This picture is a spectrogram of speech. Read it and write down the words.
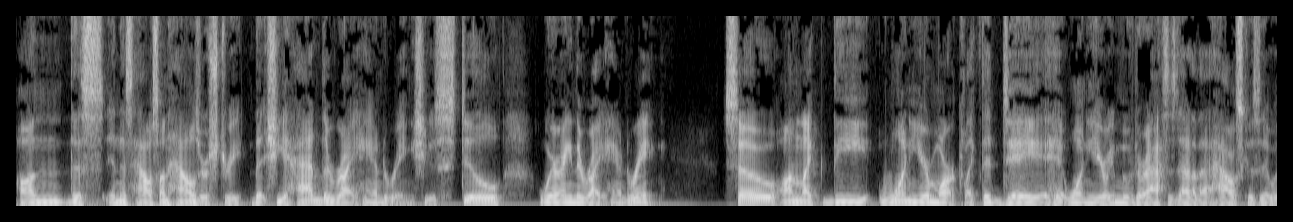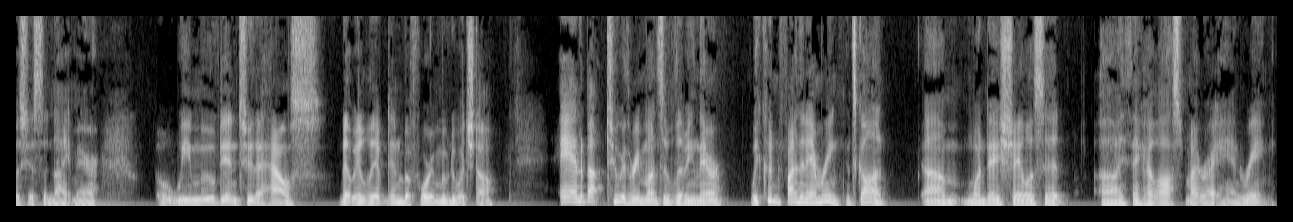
on this in this house on Hauser Street, that she had the right hand ring. She was still wearing the right hand ring. So on like the one year mark, like the day it hit one year, we moved our asses out of that house because it was just a nightmare. We moved into the house that we lived in before we moved to Wichita. And about two or three months of living there, we couldn't find the damn ring. It's gone. Um, one day Shayla said, oh, I think I lost my right hand ring.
